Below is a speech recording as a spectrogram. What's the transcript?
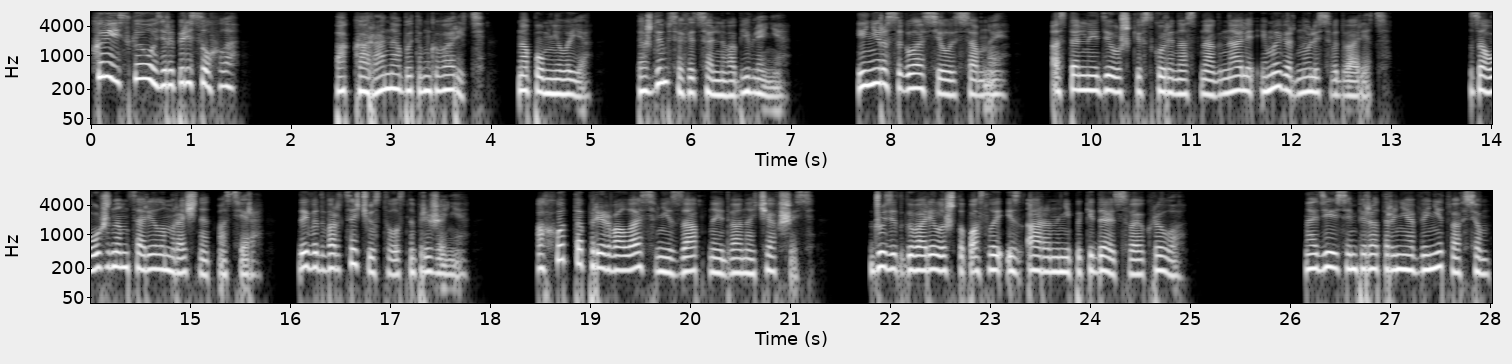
Хвейское озеро пересохло!» «Пока рано об этом говорить», — напомнила я. «Дождемся официального объявления». И Нира согласилась со мной. Остальные девушки вскоре нас нагнали, и мы вернулись во дворец. За ужином царила мрачная атмосфера, да и во дворце чувствовалось напряжение. Охота прервалась внезапно, едва начавшись. Джудит говорила, что послы из Аарона не покидают свое крыло. «Надеюсь, император не обвинит во всем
